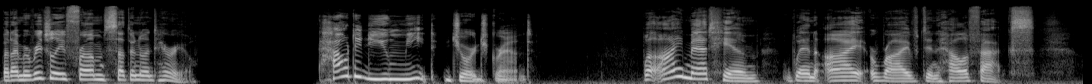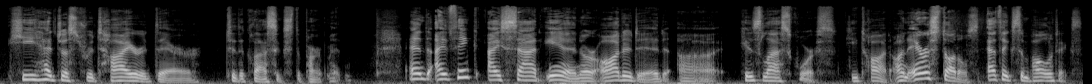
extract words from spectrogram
but I'm originally from Southern Ontario. How did you meet George Grant? Well, I met him when I arrived in Halifax. He had just retired there to the classics department. And I think I sat in or audited uh, his last course he taught on Aristotle's Ethics and Politics.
